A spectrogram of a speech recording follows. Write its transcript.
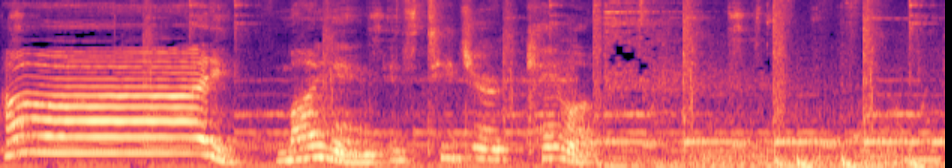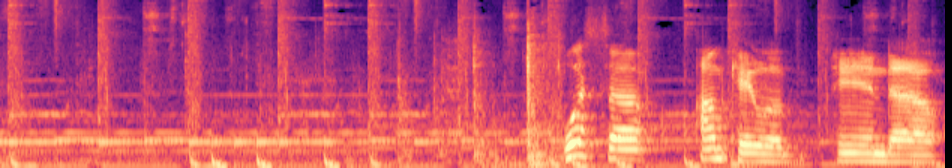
Hi! My name is Teacher Caleb. What's up? I'm Caleb, and uh,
